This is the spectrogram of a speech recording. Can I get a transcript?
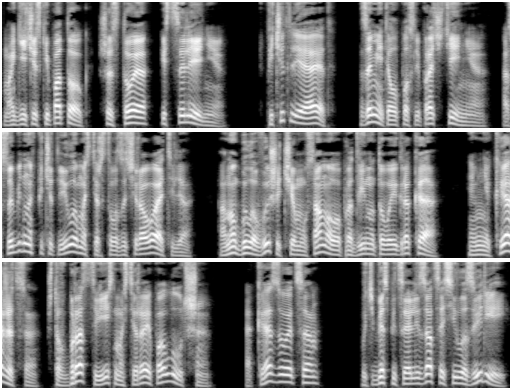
Магический поток. Шестое. Исцеление. Впечатляет, заметил после прочтения. Особенно впечатлило мастерство зачарователя. Оно было выше, чем у самого продвинутого игрока. И мне кажется, что в братстве есть мастера и получше. Оказывается, у тебя специализация сила зверей,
